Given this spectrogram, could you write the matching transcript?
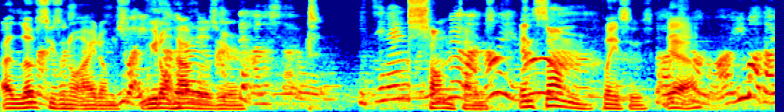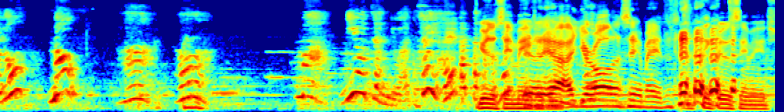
I love seasonal items. We don't have those here. Sometimes. In some places. Yeah. You're the same age. Yeah, yeah you're all the same age. I think you're the same age.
